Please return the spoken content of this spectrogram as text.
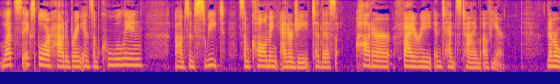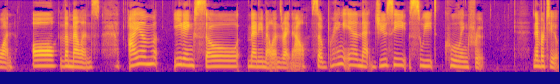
let's explore how to bring in some cooling, um, some sweet, some calming energy to this hotter, fiery, intense time of year. Number one, all the melons. I am eating so many melons right now. So bring in that juicy, sweet, cooling fruit. Number two,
